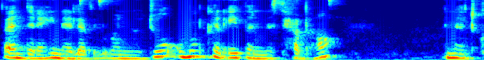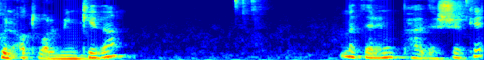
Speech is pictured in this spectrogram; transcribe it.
فعندنا هنا level 1 و 2 وممكن أيضا نسحبها إنها تكون أطول من كذا. مثلا بهذا الشكل.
